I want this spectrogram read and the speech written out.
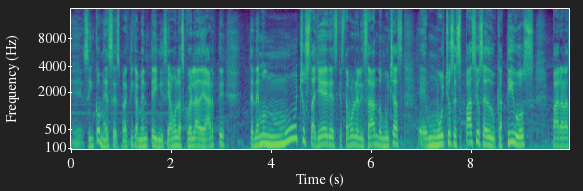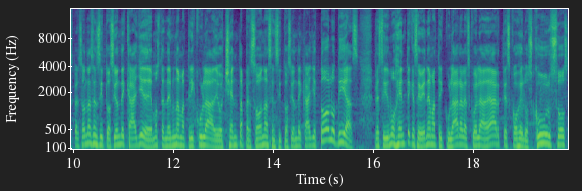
eh, cinco meses prácticamente iniciamos la escuela de arte tenemos muchos talleres que estamos realizando, muchas, eh, muchos espacios educativos para las personas en situación de calle debemos tener una matrícula de 80 personas en situación de calle. Todos los días recibimos gente que se viene a matricular a la escuela de arte, escoge los cursos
